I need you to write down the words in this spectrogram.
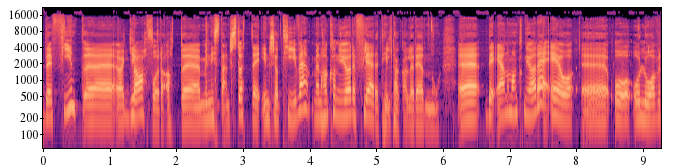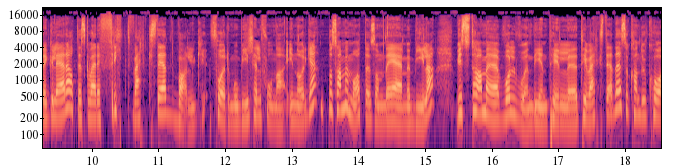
Det er fint, og eh, jeg er glad for at eh, ministeren støtter initiativet, men han kan gjøre flere tiltak allerede nå. Eh, det ene man kan gjøre, er å, å, å lovregulere at det skal være fritt verkstedvalg for mobiltelefoner i Norge, på samme måte som det er med biler. Hvis du tar med Volvoen din til, til verkstedet, så kan du gå,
